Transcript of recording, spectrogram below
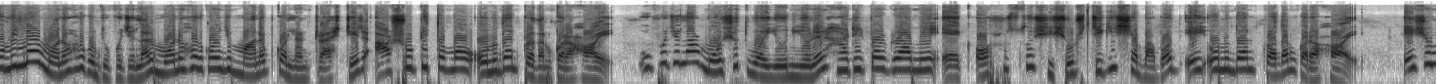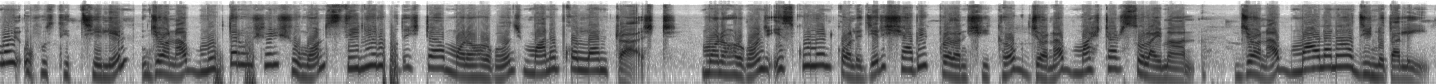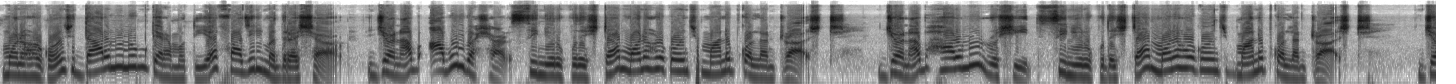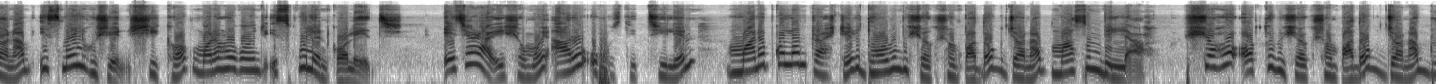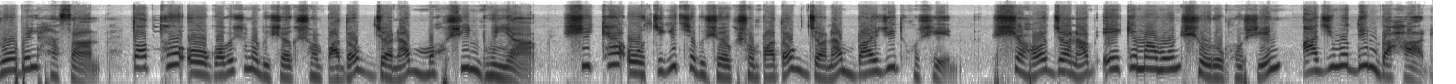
কুমিল্লার মনোহরগঞ্জ উপজেলার মনোহরগঞ্জ মানব কল্যাণ ট্রাস্টের আটষট্টিতম অনুদান প্রদান করা হয়। উপজেলার মৈশতওয়া ইউনিয়নের হাটিরপাড় গ্রামে এক অসুস্থ শিশুর চিকিৎসা বাবদ এই অনুদান প্রদান করা হয়। এ সময় উপস্থিত ছিলেন জনাব মুক্তার হোসেন সুমন, সিনিয়র উপদেষ্টা Monohorganj Manab Kalyan trust. Monohorganj school and কলেজের সাবেক প্রধান শিক্ষক জনাব মাস্টার সোলাইমান। জনাব মাওলানা জিন্নত আলী, মনোহরগঞ্জ দারুল উলুম কেরামতিয়া ফাজিল মাদ্রাসা। জনাব আবুল বাসার সিনিয়র উপদেষ্টা মনোহরগঞ্জ মানব কল্যাণ ট্রাস্ট। জনাব হারুনুর রশিদ, সিনিয়র উপদেষ্টা মনোহরগঞ্জ মানব কল্যাণ ট্রাস্ট। জনাব ইসমাইল হোসেন, শিক্ষক মনোহরগঞ্জ স্কুল অ্যান্ড কলেজ। এছাড়া এই সময় আরও উপস্থিত ছিলেন মানব কল্যাণ ট্রাস্টের ধর্ম বিষয়ক সম্পাদক জনাব মাসুম বিল্লাহ। সহ অর্থ বিষয়ক সম্পাদক জনাব রোবেল হাসান, তথ্য ও গবেষণা বিষয়ক সম্পাদক জনাব মহসিন ভূঁইয়া, শিক্ষা ও চিকিৎসা বিষয়ক সম্পাদক জনাব বাইজিদ হোসেন সহ জনাব এ কে মামুন, সৌরভ হোসেন, আজিমুদ্দিন বাহার।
